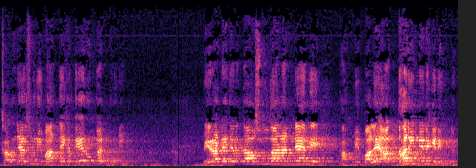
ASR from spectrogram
කරු ජයසූරිය මහත්තයා ඒක තේරුම් ගන්න ඕනේ. මේ රටේ ජනතාව සූදානම් නැහැ මේ මේ බලය අත්හරින්න එන කෙනෙකුට.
